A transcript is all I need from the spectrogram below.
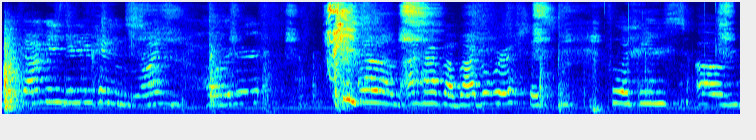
but that means you can run harder. um, I have a Bible verse. It's Philippians um,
